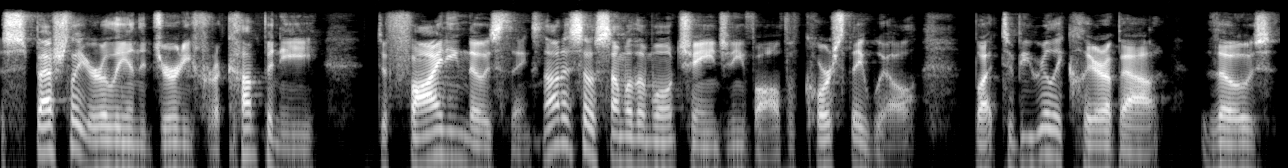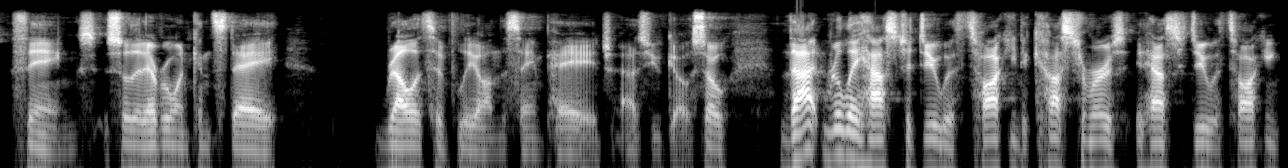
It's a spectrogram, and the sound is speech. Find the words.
especially early in the journey for a company defining those things not as though some of them won't change and evolve of course they will but to be really clear about those things so that everyone can stay relatively on the same page as you go. So that really has to do with talking to customers. It has to do with talking,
